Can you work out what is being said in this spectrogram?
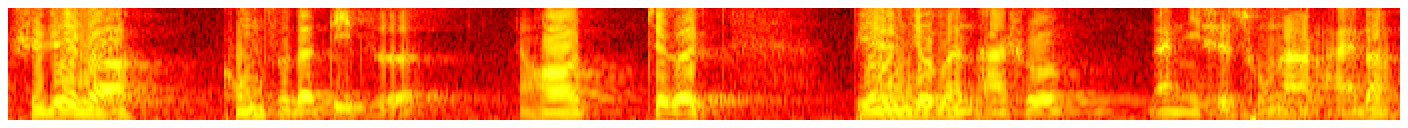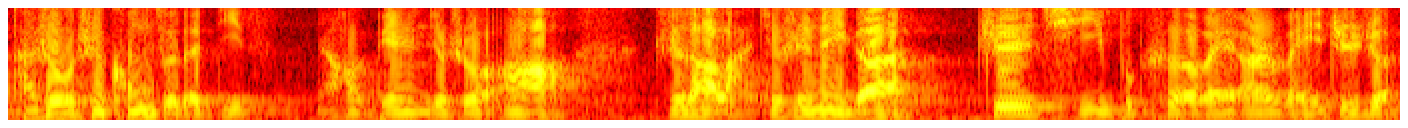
是这个孔子的弟子，然后这个。”别人就问他说：“那你是从哪儿来的？”他说：“我是孔子的弟子。”然后别人就说：“啊，知道了，就是那个知其不可为而为之者。”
